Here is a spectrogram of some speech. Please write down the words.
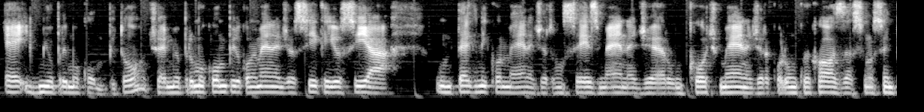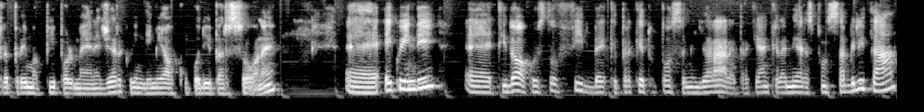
è il mio primo compito, cioè il mio primo compito come manager sì che io sia un technical manager, un sales manager, un coach manager, qualunque cosa, sono sempre prima people manager, quindi mi occupo di persone. Eh, e quindi eh, ti do questo feedback perché tu possa migliorare, perché è anche la mia responsabilità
